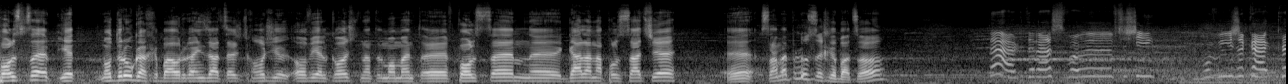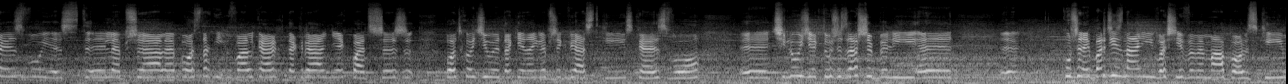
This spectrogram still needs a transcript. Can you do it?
Polsce, no druga chyba organizacja, jeśli chodzi o wielkość na ten moment e, w Polsce. E, gala na Polsacie. E, same plusy chyba, co? tak, teraz wcześniej mówili, że KSW jest lepsze, ale po ostatnich walkach tak realnie jak patrzę, że podchodziły takie najlepsze gwiazdki z KSW. Ci ludzie, którzy zawsze byli kurczę, najbardziej znani właśnie w MMA polskim.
